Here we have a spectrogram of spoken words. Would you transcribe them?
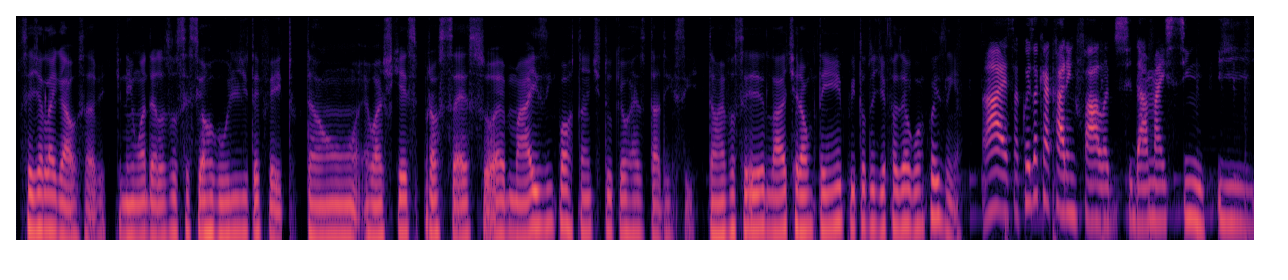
seja legal, sabe? Que nenhuma delas você se orgulhe de ter feito. Então, eu acho que esse processo é mais importante do que o resultado em si. Então, é você lá tirar um tempo e todo dia fazer alguma coisinha. Ah, essa coisa que a Karen fala de se dar mais sim e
